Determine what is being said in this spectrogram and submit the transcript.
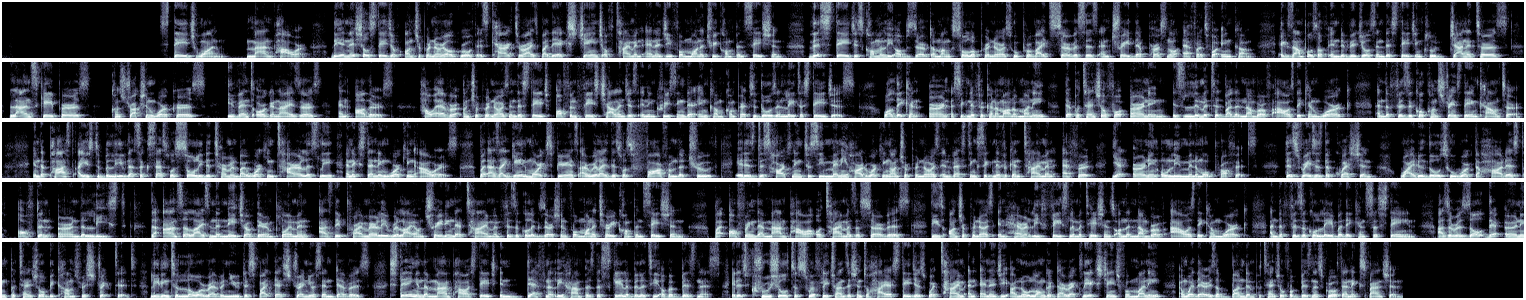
Stage one, manpower. The initial stage of entrepreneurial growth is characterized by the exchange of time and energy for monetary compensation. This stage is commonly observed among solopreneurs who provide services and trade their personal efforts for income. Examples of individuals in this stage include janitors, landscapers, construction workers, event organizers, and others. However, entrepreneurs in this stage often face challenges in increasing their income compared to those in later stages. While they can earn a significant amount of money, their potential for earning is limited by the number of hours they can work and the physical constraints they encounter. In the past, I used to believe that success was solely determined by working tirelessly and extending working hours. But as I gained more experience, I realized this was far from the truth. It is disheartening to see many hardworking entrepreneurs investing significant time and effort, yet earning only minimal profits. This raises the question why do those who work the hardest often earn the least? The answer lies in the nature of their employment, as they primarily rely on trading their time and physical exertion for monetary compensation. By offering their manpower or time as a service, these entrepreneurs inherently face limitations on the number of hours they can work and the physical labor they can sustain. As a result, their earning potential becomes restricted, leading to lower revenue despite their strenuous endeavors. Staying in the manpower stage indefinitely hampers the scalability of a business. It is crucial to swiftly transition to higher stages where time and energy are no longer directly exchanged for money and where there is abundant potential for business growth and expansion.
